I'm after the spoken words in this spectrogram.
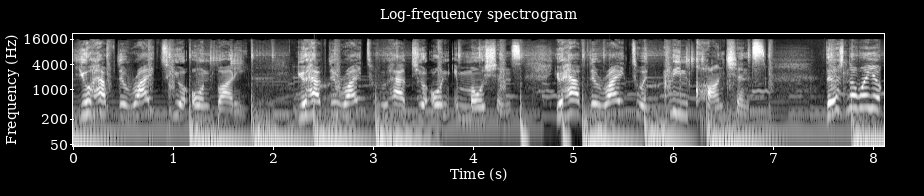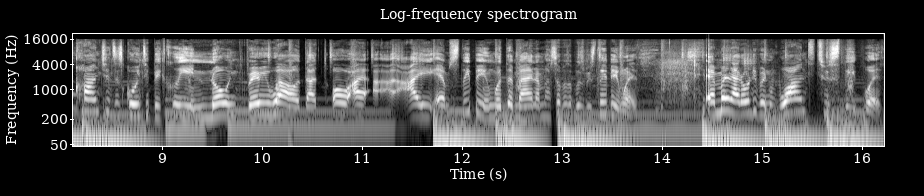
you have the right to your own body you have the right to have your own emotions. You have the right to a clean conscience. There's no way your conscience is going to be clean knowing very well that oh I, I, am sleeping with the man I'm supposed to be sleeping with. A man I don't even want to sleep with.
